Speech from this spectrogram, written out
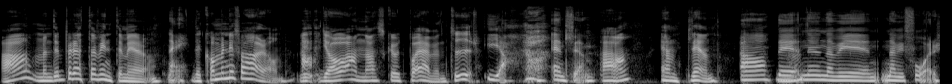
Ja, men det berättar vi inte mer om. Nej. Det kommer ni få höra om. Vi, Jag och Anna ska ut på äventyr. Ja, äntligen. Ja, äntligen. Ja, det är nu när vi, när vi får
